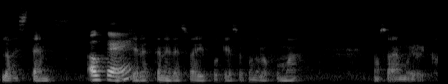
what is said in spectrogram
los stems. ok, No quieres tener eso ahí porque eso cuando lo fumas no sabe muy rico.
